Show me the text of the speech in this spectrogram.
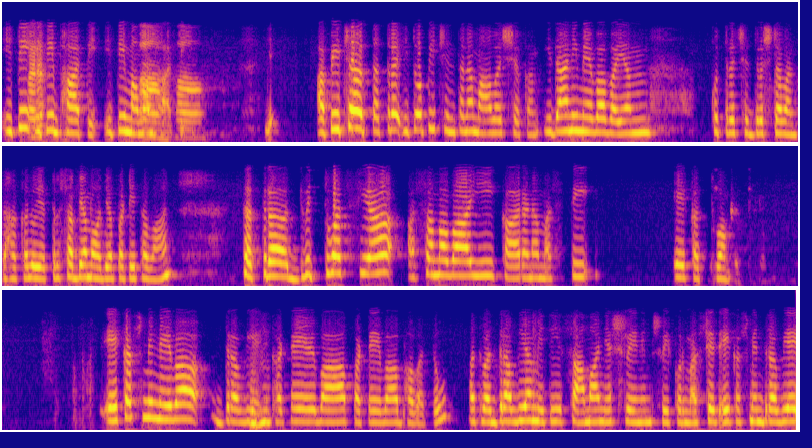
इति भाति इति मम भाति। अपि च तत्र इतोपि चिन्तनम् आवश्यकम्। इदानीमेव वयं कुत्रचित् दृष्टवन्तः खलु यत्र सभ्यमहोदय पठितवान्। तत्र द्वित्वस्य असमवायीकारणमस्ति एकत्वम्। एकस्मिन्नेव द्रव्ये घटे वा पटे वा भवतु अथवा द्रव्यम् इति सामान्यश्रेणीं स्वीकुर्मश्चेत् एकस्मिन् द्रव्ये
